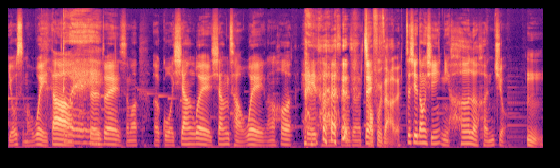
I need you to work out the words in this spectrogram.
有什么味道，对对对，什么呃果香味、香草味，然后黑糖什么什么，超复杂的这些东西，你喝了很久，嗯。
